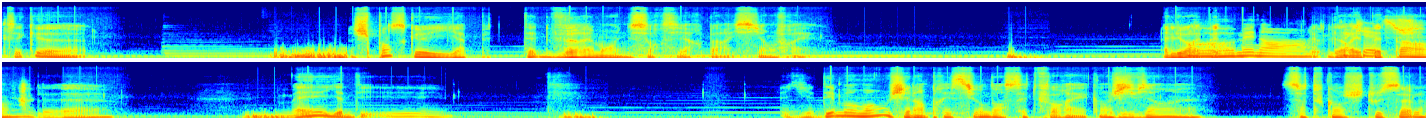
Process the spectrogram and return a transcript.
Tu sais que je pense qu'il y a peut-être vraiment une sorcière par ici en vrai. Elle lui oh, répète. mais non. Le, répète pas. Hein, mais il y a des. Il y a des moments où j'ai l'impression dans cette forêt, quand j'y viens, euh, surtout quand je suis tout seul,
